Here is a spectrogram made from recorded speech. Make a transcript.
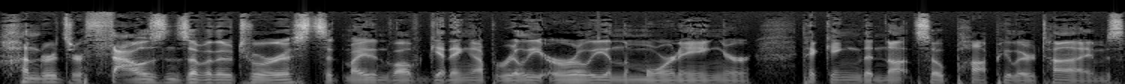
hundreds or thousands of other tourists. It might involve getting up really early in the morning or picking the not so popular times.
